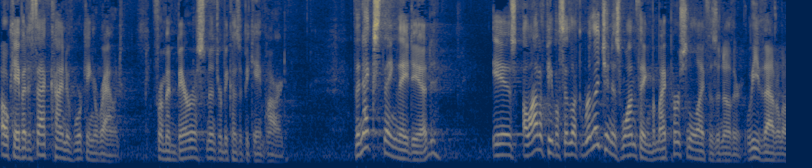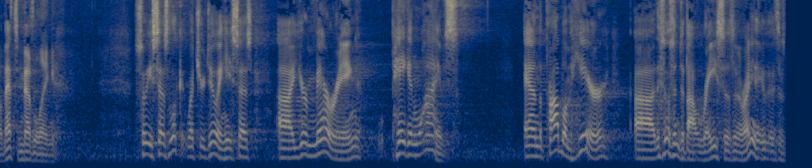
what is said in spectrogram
Okay, but it's that kind of working around from embarrassment or because it became hard. The next thing they did is a lot of people said, look, religion is one thing, but my personal life is another. Leave that alone. That's meddling. So he says, look at what you're doing. He says, uh, you're marrying pagan wives. And the problem here uh, this wasn't about racism or anything, it was,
